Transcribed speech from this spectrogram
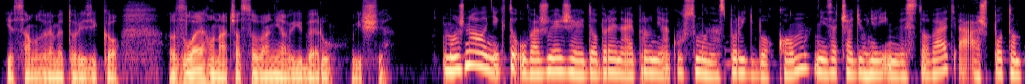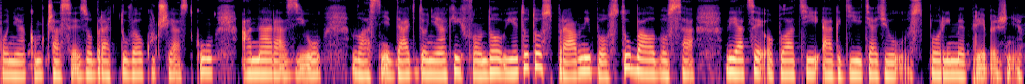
je samozrejme to riziko zlého načasovania výberu vyššie. Možno ale niekto uvažuje, že je dobré najprv nejakú sumu nasporiť bokom, nezačať ju hneď investovať a až potom po nejakom čase zobrať tú veľkú čiastku a naraz ju vlastne dať do nejakých fondov. Je toto správny postup alebo sa viacej oplatí, ak dieťaťu sporíme priebežne?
